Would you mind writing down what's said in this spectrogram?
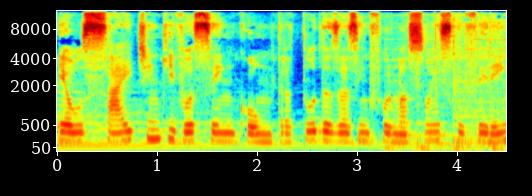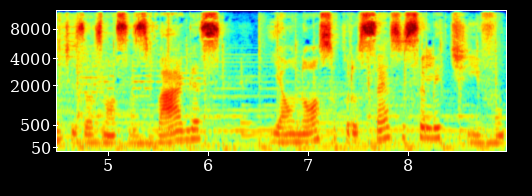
É o site em que você encontra todas as informações referentes às nossas vagas e ao nosso processo seletivo.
